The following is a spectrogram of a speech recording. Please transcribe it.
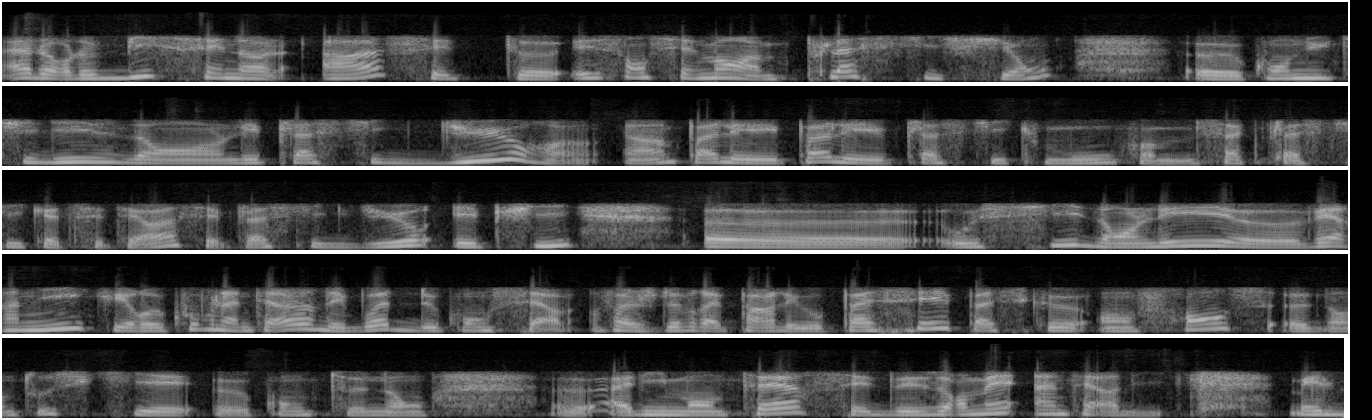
Alors le bisphénol A, c'est euh, essentiellement un plastifiant euh, qu'on utilise dans les plastiques durs, hein, pas les pas les plastiques mous comme sac plastique, etc. C'est plastique dur. Et puis euh, aussi dans les euh, vernis qui recouvrent l'intérieur des boîtes de conserve. Enfin, je devrais parler au passé parce que en France, dans tout ce qui est contenant alimentaire, c'est désormais interdit. Mais le,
